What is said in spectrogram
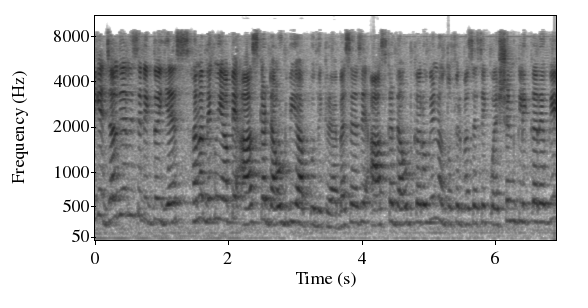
ठीक है, जल्दी जल्दी से लिख दो यस है ना? देखो, यहाँ पे आज का डाउट भी आपको दिख रहा है। वैसे ऐसे आज का डाउट करोगे ना तो फिर बस ऐसे क्वेश्चन क्लिक करोगे,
